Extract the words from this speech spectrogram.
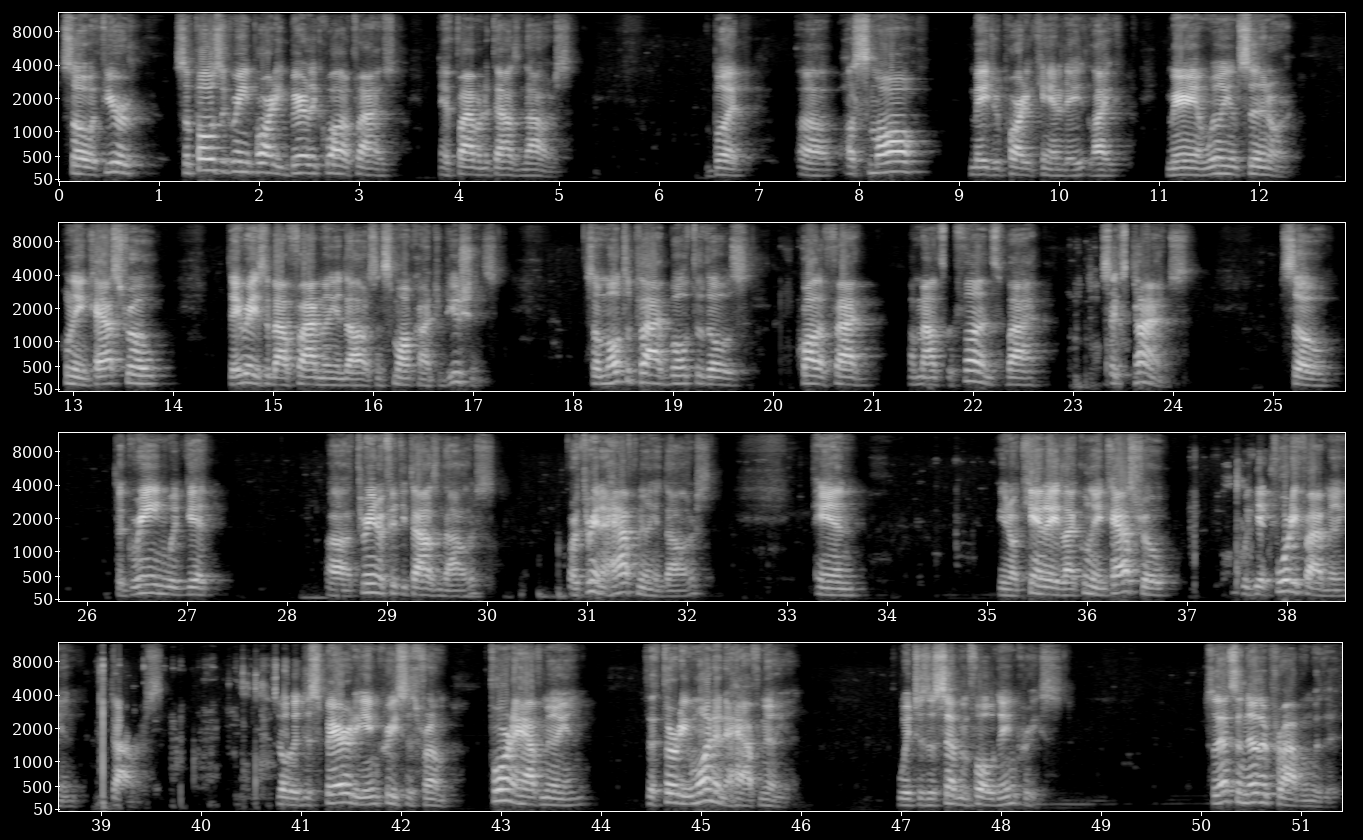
So if you're, suppose the Green Party barely qualifies at $500,000, but uh, a small major party candidate like Marianne Williamson or Julian Castro, they raised about $5 million in small contributions. So multiply both of those qualified amounts of funds by six times. So the green would get uh, $350,000 or three and a half million dollars. And, you know, candidate like Julian Castro would get $45 million. So the disparity increases from four and a half million to 31 and a half million, which is a sevenfold increase. So that's another problem with it.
